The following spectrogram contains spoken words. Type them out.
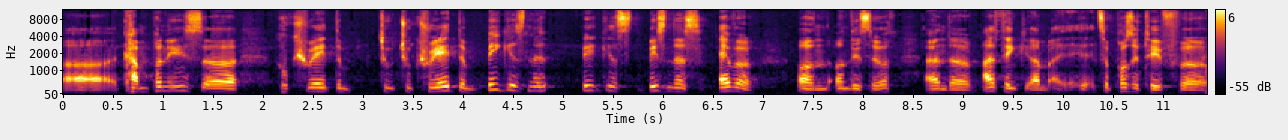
uh, companies uh, who create the, to, to create the biggest, biggest business ever on, on this earth. And uh, I think um, it's a positive uh,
